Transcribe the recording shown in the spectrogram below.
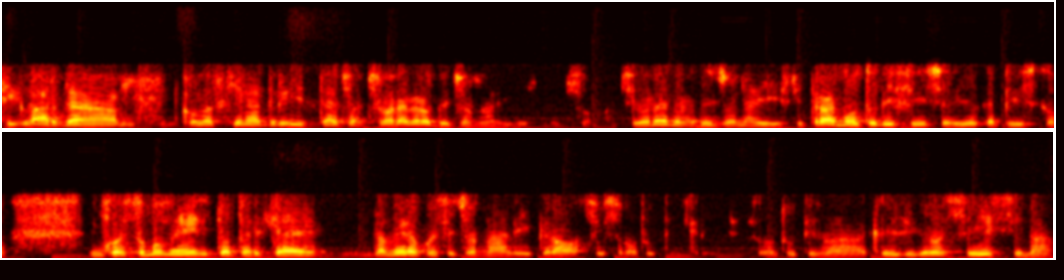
Sì, guarda, con la schiena dritta, cioè, ci vorrebbero dei giornalisti, insomma, ci vorrebbero dei giornalisti, però è molto difficile, io capisco in questo momento perché davvero questi giornali grossi sono tutti in crisi sono tutti in una crisi grossissima,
